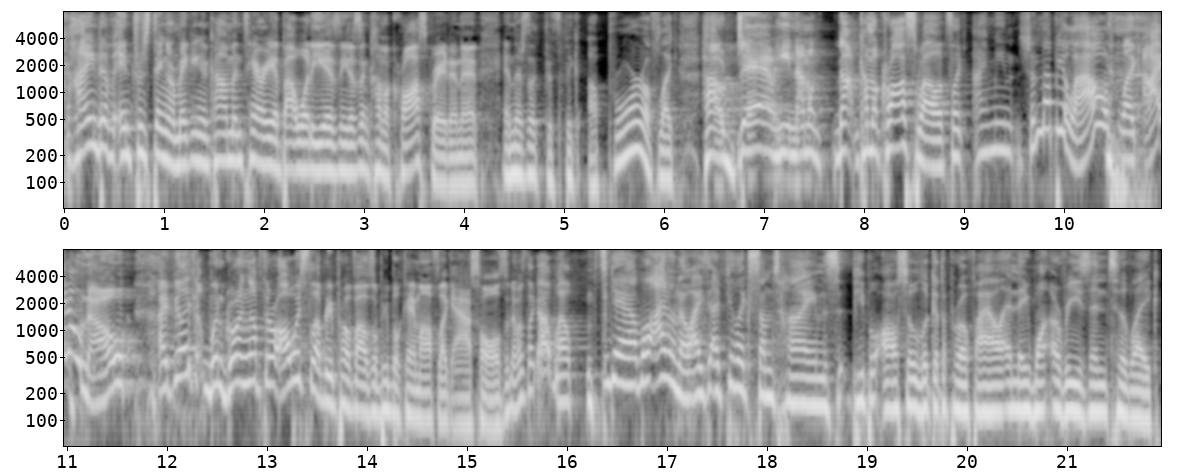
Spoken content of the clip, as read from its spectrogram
kind of interesting or making a commentary about what he is and he doesn't come across great in it and there's like this big uproar of like how dare he not, not come across well it's like I mean shouldn't that be allowed like I don't know I feel like when growing up there were always celebrity profiles where people came off like assholes and it was like oh well Yeah, well, I don't know. I, I feel like sometimes people also look at the profile and they want a reason to like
